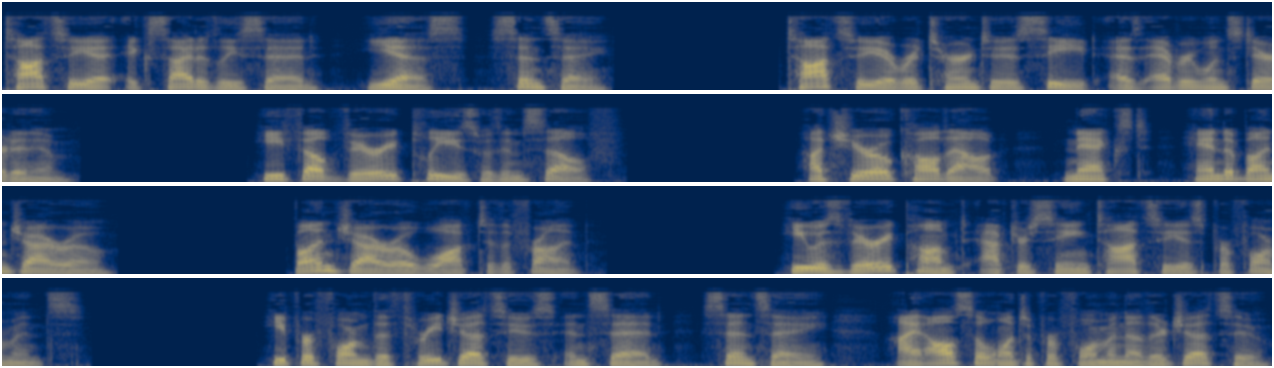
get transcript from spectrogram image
Tatsuya excitedly said, Yes, sensei. Tatsuya returned to his seat as everyone stared at him. He felt very pleased with himself. Hachiro called out, Next, Handa Bunjiro. Bunjiro walked to the front. He was very pumped after seeing Tatsuya's performance. He performed the three jutsus and said, Sensei, I also want to perform another jutsu.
